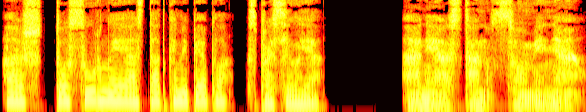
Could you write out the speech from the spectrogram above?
«А что с урной и остатками пепла?» — спросила я. «Они останутся у меня».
